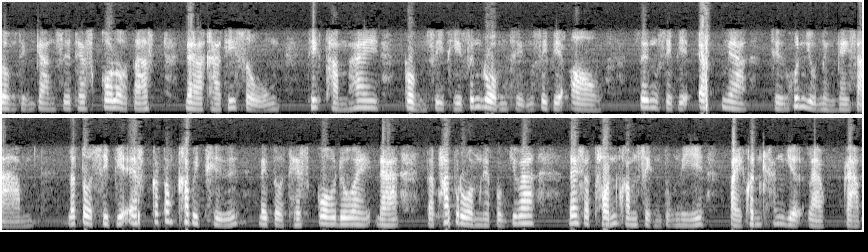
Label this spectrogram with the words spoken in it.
รวมถึงการซื้อ Tesco Lotus ในราคาที่สูงที่ทำให้กลุ่ม CP ซึ่งรวมถึง CPO ซึ่ง CPF เนี่ยถือหุ้นอยู่หนึ่งในสาม แล้วตัว CPF ก็ต้องเข้าไปถือในตัว Tesco ด้วยนะแต่ภาพรวมเนี่ยผมคิดว่าได้สะท้อนความเสี่ยงตรงนี้ไปค่อนข้างเยอะแล้วครับ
